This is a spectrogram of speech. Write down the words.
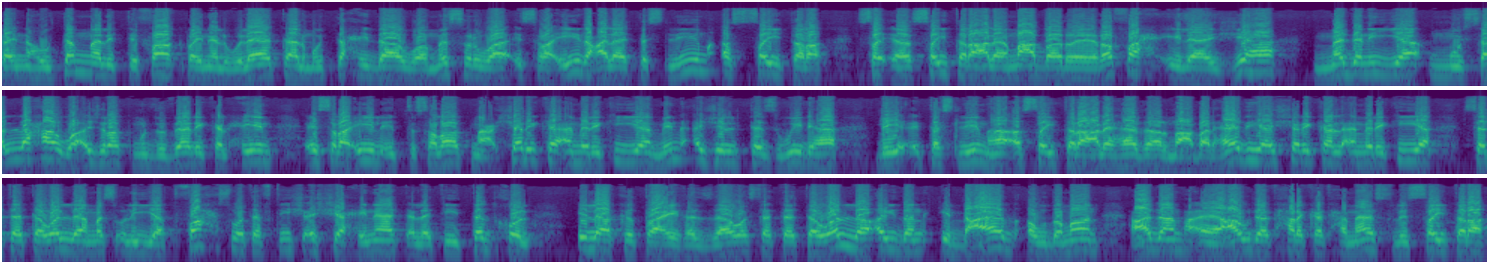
فإنه تم الاتفاق بين الولايات المتحدة ومصر وإسرائيل على تسليم السيطرة السيطره على معبر رفح إلى جهة مدنية مسلحة وأجرت منذ ذلك الحين إسرائيل اتصالات مع شركة أمريكية من أجل تزويدها بتسليمها السيطرة على هذا المعبر. هذه الشركة الأمريكية ستتولى مسؤولية فحص وتفتيش الشاحنات التي تدخل إلى قطاع غزة وستتولى أيضا إبعاد أو ضمان عدم عودة حركة حماس للسيطرة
